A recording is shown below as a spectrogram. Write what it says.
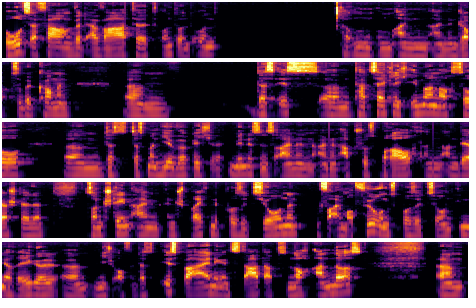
Berufserfahrung wird erwartet und, und, und, um, um einen, einen Job zu bekommen. Ähm, das ist ähm, tatsächlich immer noch so, ähm, dass, dass man hier wirklich mindestens einen, einen Abschluss braucht an, an der Stelle. Sonst stehen einem entsprechende Positionen und vor allem auch Führungspositionen in der Regel ähm, nicht offen. Das ist bei einigen Startups noch anders. Ähm,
